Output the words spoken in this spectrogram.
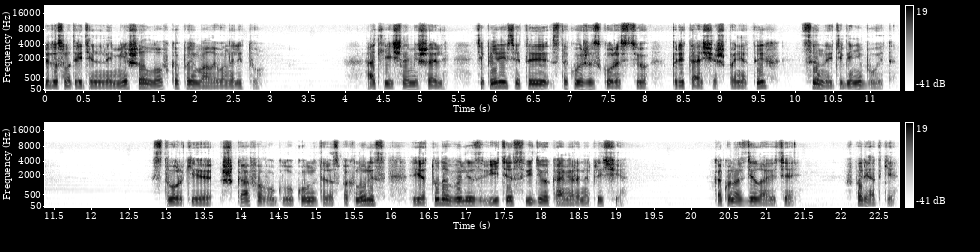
Предусмотрительный Миша ловко поймал его на лету. «Отлично, Мишель. Теперь, если ты с такой же скоростью притащишь понятых, цены тебе не будет». Створки шкафа в углу комнаты распахнулись, и оттуда вылез Витя с видеокамерой на плече. «Как у нас дела, Витяй?» «В порядке.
